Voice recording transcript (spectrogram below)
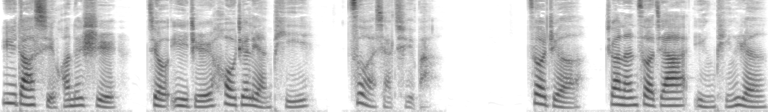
遇到喜欢的事就一直厚着脸皮做下去吧》，作者专栏作家、影评人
